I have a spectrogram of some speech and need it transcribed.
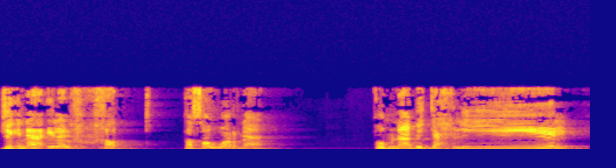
جئنا إلى الخط تصورناه. قمنا بتحليل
